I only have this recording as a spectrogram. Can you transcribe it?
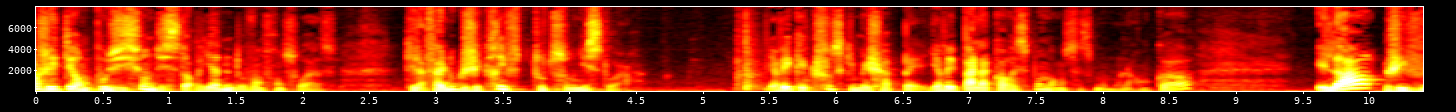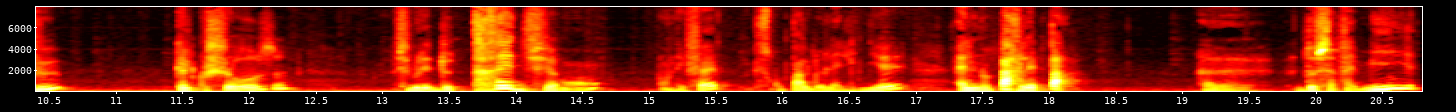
Quand j'étais en position d'historienne devant Françoise, qu'il a fallu que j'écrive toute son histoire il y avait quelque chose qui m'échappait. Il n'y avait pas la correspondance à ce moment-là encore. Et là, j'ai vu quelque chose, si vous voulez, de très différent, en effet, puisqu'on parle de la lignée. Elle ne parlait pas euh, de sa famille,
